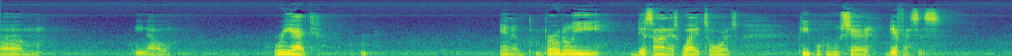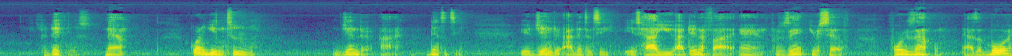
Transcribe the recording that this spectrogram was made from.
um, you know, react in a brutally dishonest way towards people who share differences. It's ridiculous. Now, I'm going to get into gender identity. Your gender identity is how you identify and present yourself. For example, as a boy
